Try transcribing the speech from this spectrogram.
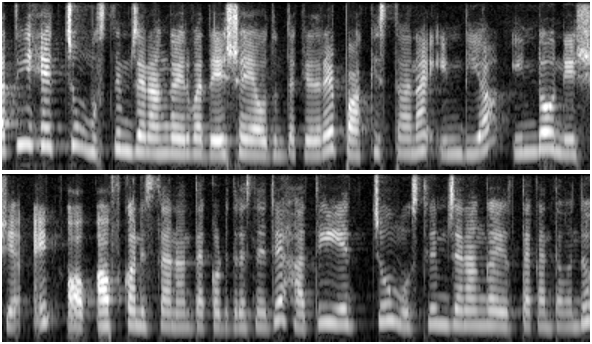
ಅತಿ ಹೆಚ್ಚು ಮುಸ್ಲಿಂ ಜನಾಂಗ ಇರುವ ದೇಶ ಯಾವುದು ಅಂತ ಕೇಳಿದರೆ Pakistan, India, Indonesia and Afghanistan ಅಂತ ಕೊಟ್ಟಿದ್ರೆ ಸ್ನೇಹಿತರೆ. ಅತಿ ಹೆಚ್ಚು ಮುಸ್ಲಿಂ ಜನಾಂಗ ಇರ್ತಕ್ಕಂಥ ಒಂದು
